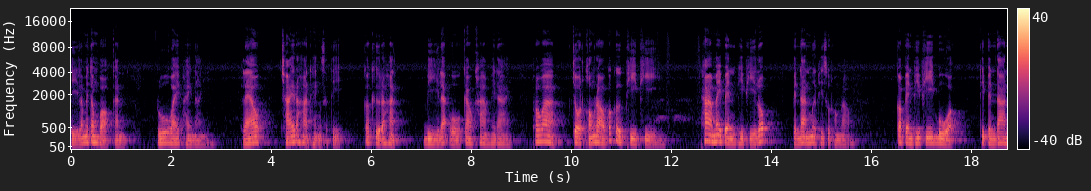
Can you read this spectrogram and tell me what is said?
ถีแล้วไม่ต้องบอกกัน รู้ไว้ภายใน แล้วใช้รหัสแห่งสติ ก็คือรหัส B และ O ก้าวข้ามให้ได้ เพราะว่าโจทย์ของเราก็คือ PP ถ้าไม่เป็น PP ลบเป็นด้านมืดที่สุดของเรา ก็เป็น PP บวกที่เป็นด้าน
